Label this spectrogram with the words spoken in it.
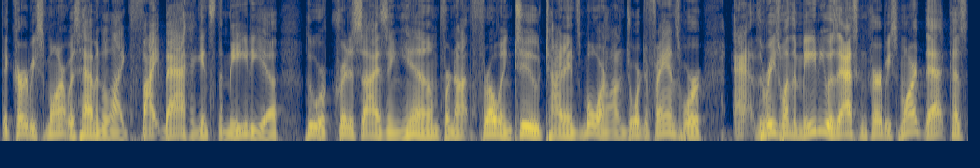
that Kirby Smart was having to like fight back against the media who were criticizing him for not throwing two tight ends more. And a lot of Georgia fans were at, the reason why the media was asking Kirby Smart that because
